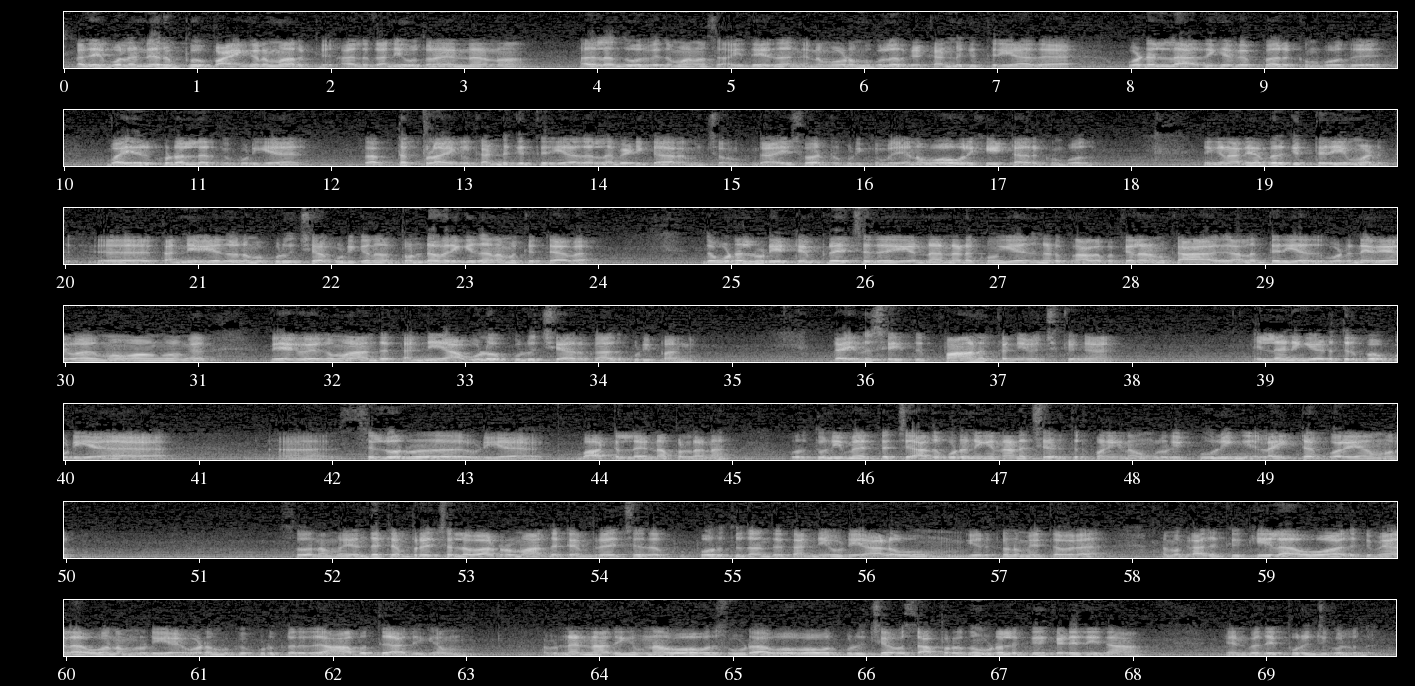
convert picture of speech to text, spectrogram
அதே போல் நெருப்பு பயங்கரமாக இருக்குது அதில் தண்ணி ஊற்றினா என்னன்னா அதுலேருந்து ஒரு விதமான இதே தாங்க. நம்ம உடம்புக்குள்ளே இருக்க கண்ணுக்கு தெரியாத உடலில் அதிக வெப்பம் இருக்கும்போது வயிறு குடலில் இருக்கக்கூடிய ரத்த குழாய்கள் கண்ணுக்கு தெரியாதெல்லாம் வெடிக்க ஆரம்பிச்சிடும் இந்த ஐஸ் வாட்டர் குடிக்கும்போது. ஏன்னா ஓவர் ஹீட்டாக இருக்கும்போது. இன்றைக்கி நிறைய பேருக்கு தெரிய மாட்டுது தண்ணி ஏதோ நம்ம குளிர்ச்சியாக குடிக்கணும். தொண்டை வரைக்கும் தான் நமக்கு தேவை. இந்த உடலுடைய டெம்பரேச்சர் என்ன நடக்கும் ஏது நடக்கும் அதை பற்றியெல்லாம் நமக்கு அதெல்லாம் தெரியாது. உடனே வேக வேகமாக வாங்குவாங்க. வேக வேகமாக அந்த தண்ணி அவ்வளோ குளிர்ச்சியாக இருக்கும் அது குடிப்பாங்க. தயவு செய்து பானை தண்ணி வச்சுக்கோங்க. இல்லை நீங்கள் எடுத்துகிட்டு போகக்கூடிய சில்வர் உடைய பாட்டிலில் என்ன பண்ணலான்னா ஒரு துணி மாதிரி தைச்சு அதை கூட நீங்கள் நினச்சி எடுத்துகிட்டு போனீங்கன்னா உங்களுடைய கூலிங் லைட்டாக குறையாமல் இருக்கும். ஸோ நம்ம எந்த டெம்பரேச்சரில் வாழ்கிறோமோ அந்த டெம்பரேச்சரை பொறுத்து தான் இந்த தண்ணியுடைய அளவும் இருக்கணுமே தவிர நமக்கு அதுக்கு கீழாவோ அதுக்கு மேலாவோ நம்மளுடைய உடம்புக்கு கொடுக்கறது ஆபத்து அதிகம். அப்படின்னா என்ன அதிகம்னா ஓவர் சூடாகவோ ஓவர் குளிர்ச்சியாகவோ சாப்பிட்றதும் உடலுக்கு கெடுதி தான் என்பதை புரிஞ்சு கொள்ளுங்கள்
